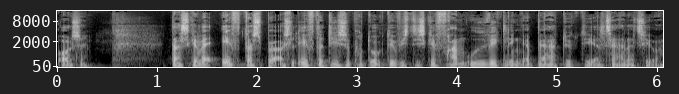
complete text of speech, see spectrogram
også. Der skal være efterspørgsel efter disse produkter, hvis de skal fremme udviklingen af bæredygtige alternativer.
